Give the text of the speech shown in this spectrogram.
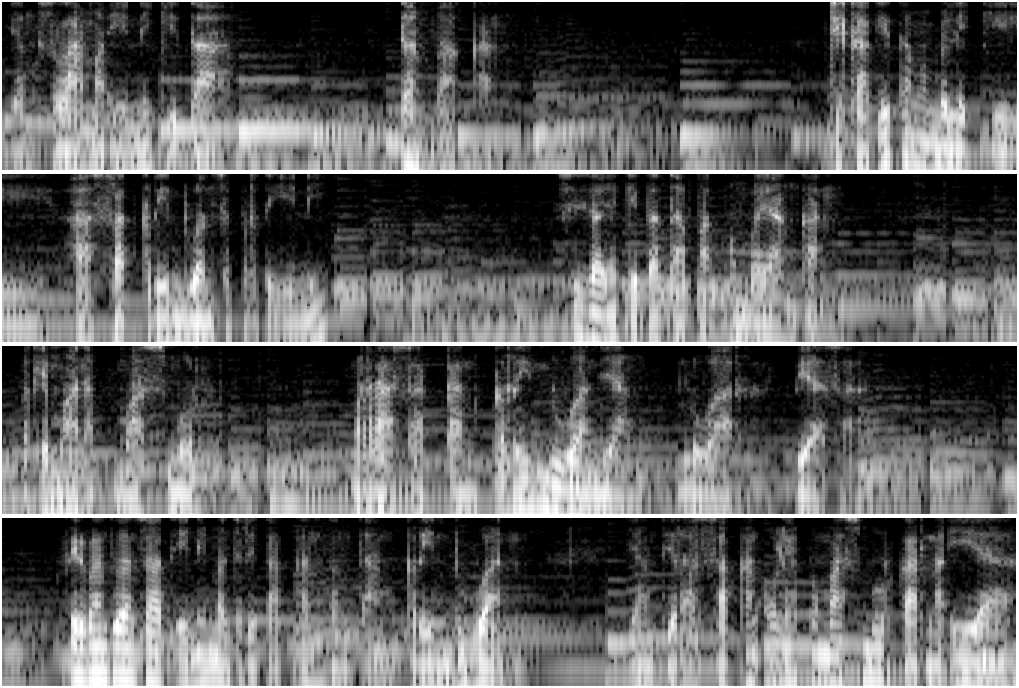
yang selama ini kita dambakan. Jika kita memiliki hasrat kerinduan seperti ini, setidaknya kita dapat membayangkan bagaimana pemazmur merasakan kerinduan yang luar biasa. Firman Tuhan saat ini menceritakan tentang kerinduan yang dirasakan oleh pemazmur karena ia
